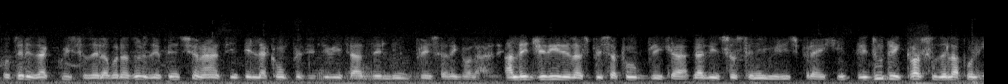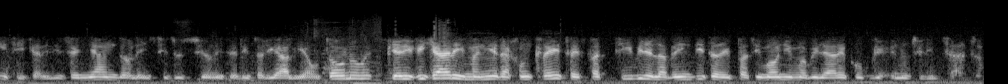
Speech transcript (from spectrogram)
potere d'acquisto dei lavoratori e dei pensionati e la competitività dell'impresa regolare. Alleggerire la spesa pubblica dagli insostenibili sprechi, ridurre il costo della politica ridisegnando le istituzioni territoriali autonome, pianificare in maniera concreta e fattibile la vendita del patrimonio immobiliare pubblico inutilizzato.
